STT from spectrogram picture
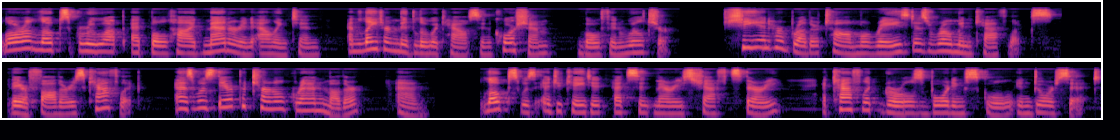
Laura Lopes grew up at Bolehyde Manor in Allington and later Middlewick House in Corsham, both in Wiltshire. She and her brother Tom were raised as Roman Catholics. Their father is Catholic, as was their paternal grandmother, Anne. Lopes was educated at St. Mary's Shaftesbury, a Catholic girls' boarding school in Dorset.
